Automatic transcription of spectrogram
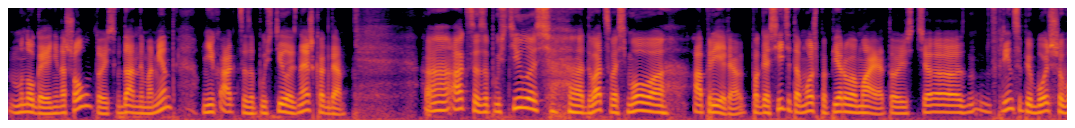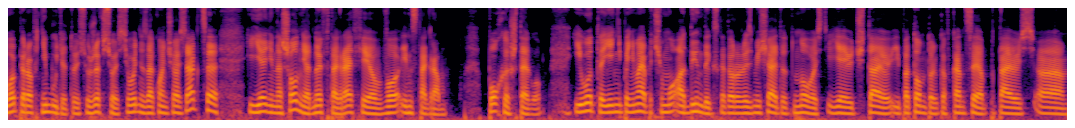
много я не нашел, то есть в данный момент у них акция запустилась, знаешь, когда? А, акция запустилась 28 э, апреля. Погасить это можешь по 1 мая. То есть, э, в принципе, больше воперов не будет. То есть уже все. Сегодня закончилась акция, и я не нашел ни одной фотографии в Инстаграм по хэштегу. И вот я не понимаю, почему Адиндекс, который размещает эту новость, я ее читаю, и потом только в конце пытаюсь э,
